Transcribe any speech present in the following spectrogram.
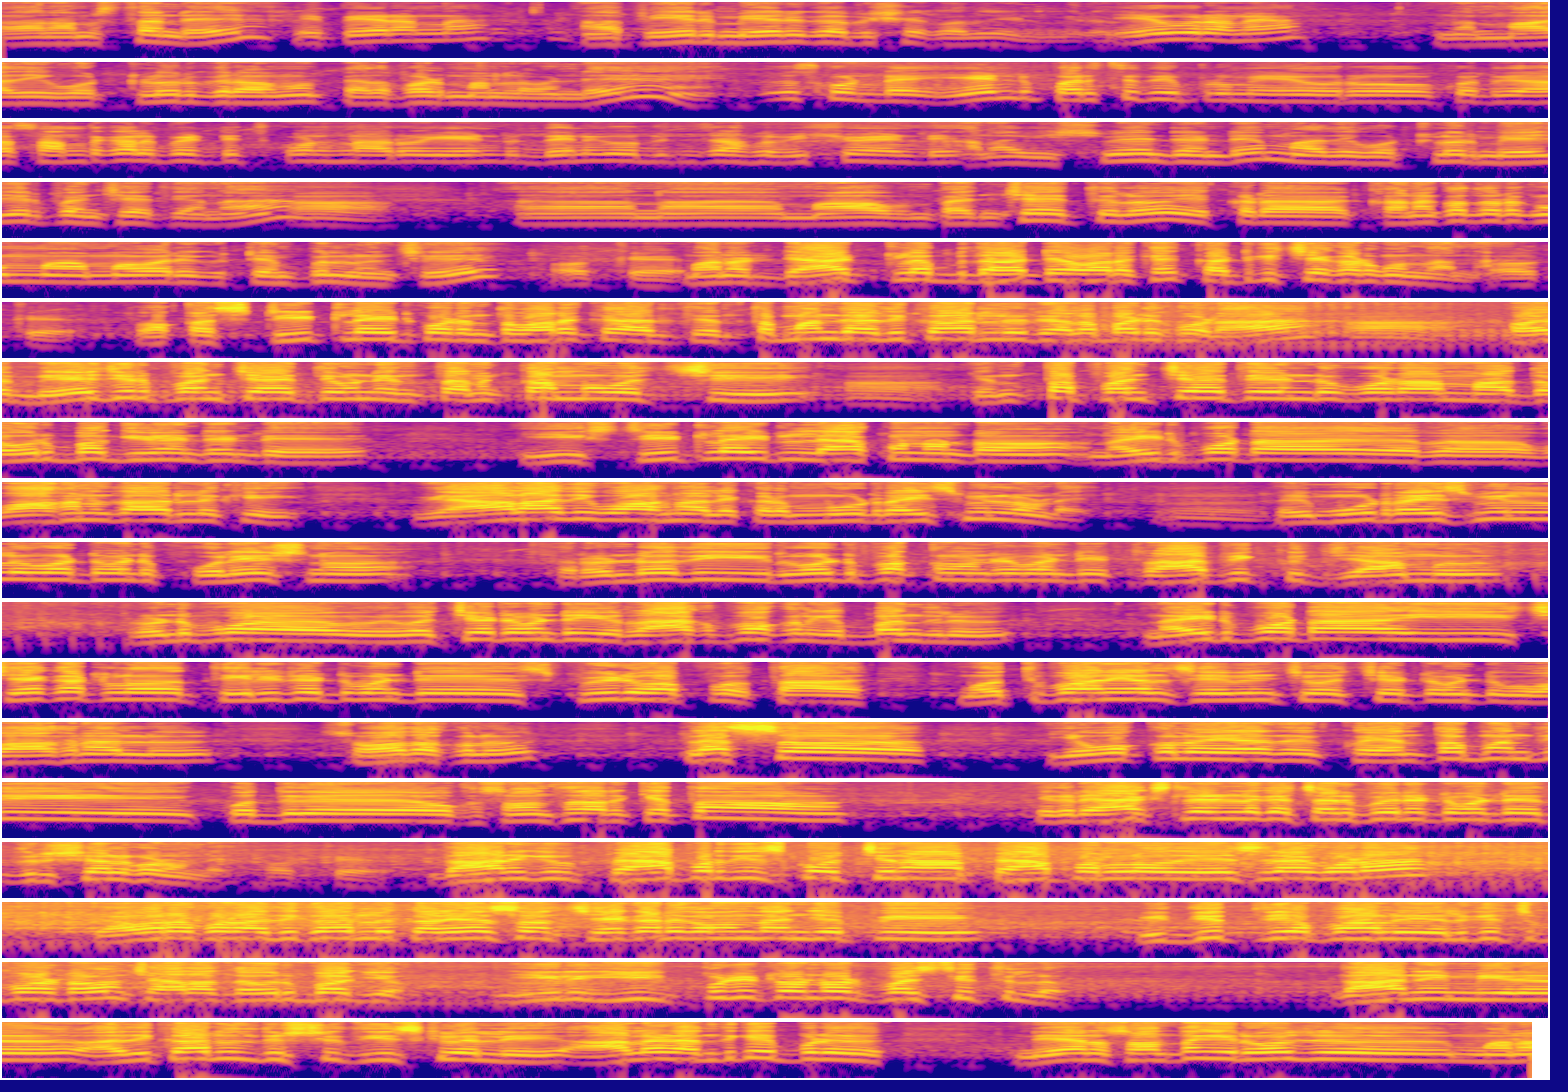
నమస్తే అండి. మీ పేరన్నా? నా పేరు మేరుగు అభిషేక్ వదిలేండి మీరు. ఏ ఊరన్నా? నా- మాది ఒట్లూరు గ్రామం పెదపాడు మండలం అండి. చూసుకుంటే ఏంటి పరిస్థితి ఇప్పుడు మీరు కొద్దిగా సంతకాలు పెట్టించుకుంటున్నారు. ఏంటి దేని గురించి అసలు విషయం ఏంటి? అన్న విషయం ఏంటంటే మాది ఒట్లూరు మేజర్ పంచాయతీ అన్న. నా మా పంచాయతీలో ఇక్కడ కనకదుర్గమ్మ అమ్మవారి టెంపుల్ నుంచి ఓకే. మన డాట్ క్లబ్ దాటే వరకే కటికి చీకడం ఉందన్న. ఓకే. ఒక స్ట్రీట్ లైట్ కూడా ఇంతవరకు ఇంతమంది అధికారులు నిలబడి కూడా మేజర్ పంచాయతీ ఉండి ఇంత అనకమ్మ వచ్చి. ఇంత పంచాయతీ ఉండి కూడా మా దౌర్భాగ్యం ఏంటంటే ఈ స్ట్రీట్ లైట్లు లేకుండా ఉంటాం. నైట్ పూట వాహనదారులకి వేలాది వాహనాలు ఇక్కడ మూడు రైస్ మిల్లు ఉన్నాయి. ఈ మూడు రైస్ మిల్లు అటువంటి పొల్యూషన్ రెండోది రోడ్డు పక్కన ఉన్నటువంటి ట్రాఫిక్ జాము రెండు పో వచ్చేటువంటి రాకపోకల ఇబ్బందులు. నైట్ పూట ఈ చీకట్లో తెలియనటువంటి స్పీడ్ అప్ తా మత్తు పానీయాలు సేవించి వచ్చేటువంటి వాహనాలు శోధకులు ప్లస్ యువకులు ఎంతోమంది కొద్దిగా ఒక సంవత్సరాల క్రితం ఇక్కడ యాక్సిడెంట్లుగా చనిపోయినటువంటి దృశ్యాలు కూడా ఉన్నాయి. దానికి పేపర్ తీసుకొచ్చిన పేపర్లో వేసినా కూడా ఎవరో కూడా అధికారులు కనీసం చీకటిగా ఉందని చెప్పి విద్యుత్ దీపాలు వెలిగించిపోవడం చాలా దౌర్భాగ్యం. ఈ ఇప్పుడున్నటువంటి పరిస్థితుల్లో దాన్ని మీరు అధికారుల దృష్టికి తీసుకువెళ్ళి ఆల్రెడీ అందుకే ఇప్పుడు నేను సొంతంగా ఈరోజు మన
